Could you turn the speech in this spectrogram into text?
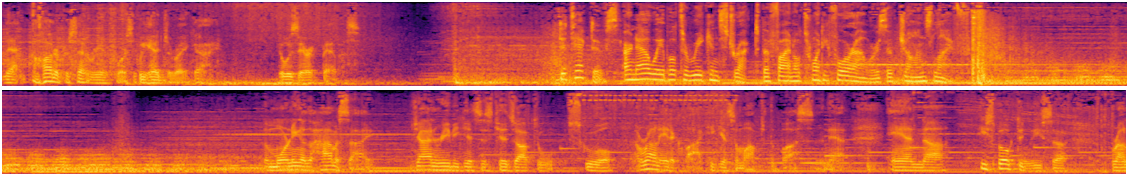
And that 100% reinforced we had the right guy. It was Eric Babis. Detectives are now able to reconstruct the final 24 hours of John's life. The morning of the homicide, John Reeby gets his kids off to school. Around 8 o'clock, he gets them off to the bus and that. And uh, he spoke to Lisa around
